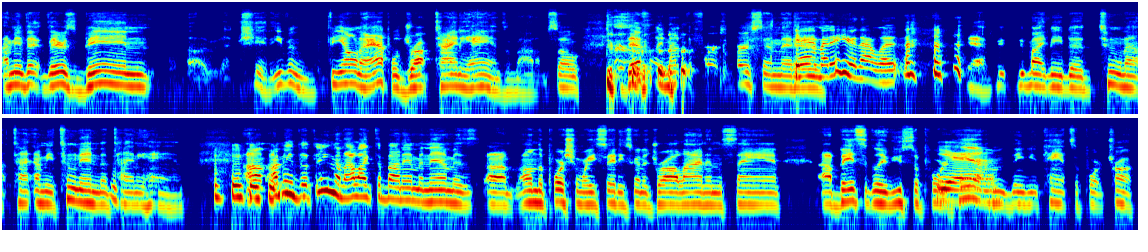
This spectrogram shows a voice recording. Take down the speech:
I mean, there, there's been uh, shit, even Fiona Apple dropped Tiny Hands about him. So definitely not the first person that Damn, has- I didn't hear that one. yeah, we, we might need to tune out. Ti- I mean, tune in to Tiny Hands. Um, I mean, the thing that I liked about Eminem is um, on the portion where he said he's going to draw a line in the sand. Uh, basically, if you support Yeah. him, then you can't support Trump.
